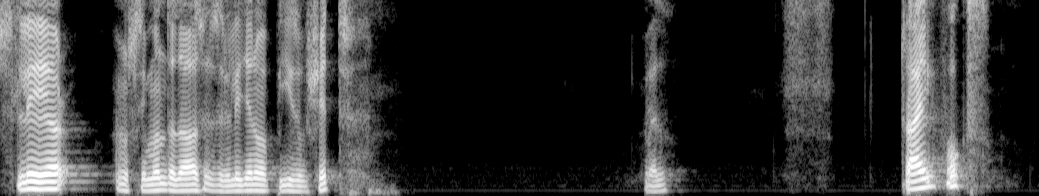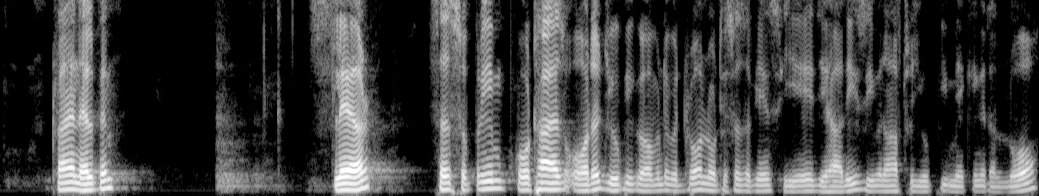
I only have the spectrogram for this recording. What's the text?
Slayer Simanta Das is religion of peace of shit well try folks try and help him Slayer Says Supreme Court has ordered UP government to withdraw notices against CAA jihadis even after UP making it a law.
